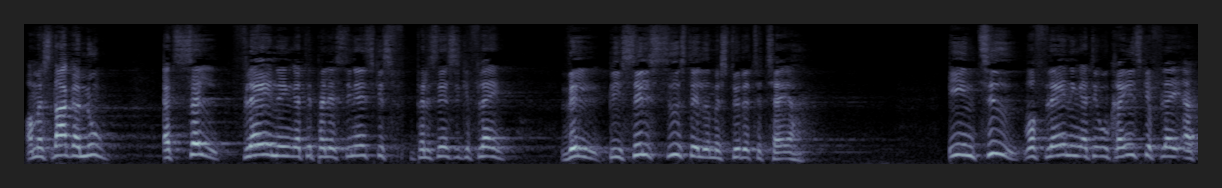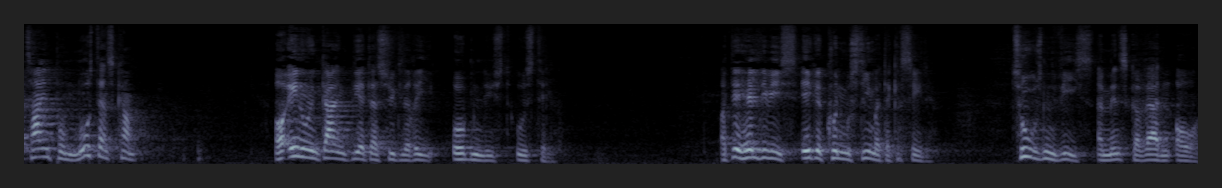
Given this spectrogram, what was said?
Og man snakker nu, at selv flagningen af det palæstinensiske, palæstinensiske flag vil blive sidestillet med støtte til terror. I en tid, hvor flagningen af det ukrainske flag er tegn på modstandskamp, og endnu en gang bliver der cykleri åbenlyst udstillet. Og det er heldigvis ikke kun muslimer, der kan se det. Tusindvis af mennesker verden over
